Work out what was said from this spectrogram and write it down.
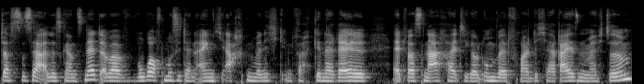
das ist ja alles ganz nett, aber worauf muss ich denn eigentlich achten, wenn ich einfach generell etwas nachhaltiger und umweltfreundlicher reisen möchte?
